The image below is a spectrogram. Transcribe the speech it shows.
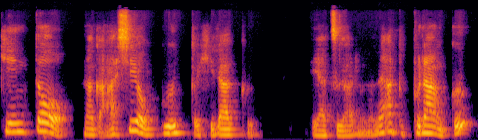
筋と、なんか足をぐっと開くやつがあるのね。あとプランク。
